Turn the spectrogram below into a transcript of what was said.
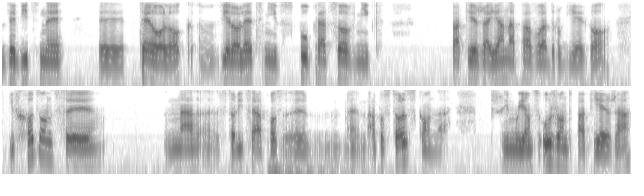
wybitny y, teolog, wieloletni współpracownik papieża Jana Pawła II i wchodząc y, na stolicę y, apostolską, przyjmując urząd papieża,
